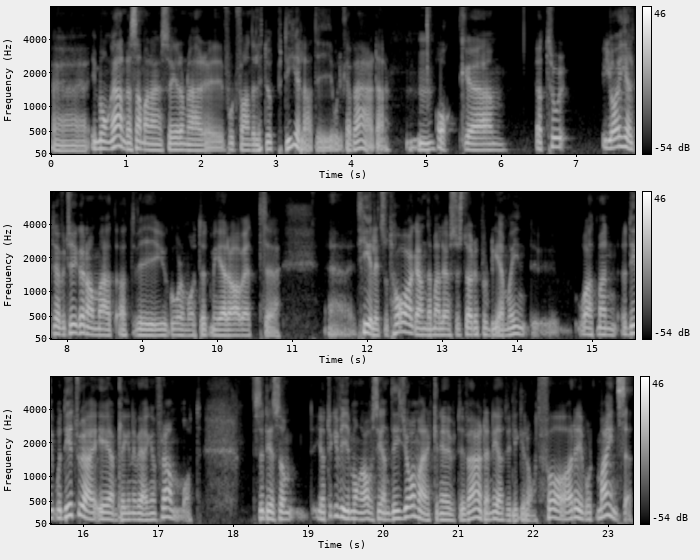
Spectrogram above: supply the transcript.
Eh, I många andra sammanhang så är de här fortfarande lite uppdelade i olika världar. Mm. Och eh, jag tror, jag är helt övertygad om att, att vi går mot ett mer av ett, eh, ett helhetsåtagande där man löser större problem och, in, och att man, och det, och det tror jag är egentligen är vägen framåt. Så det som jag tycker vi i många avseenden, det jag märker när jag är ute i världen, är att vi ligger långt före i vårt mindset.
